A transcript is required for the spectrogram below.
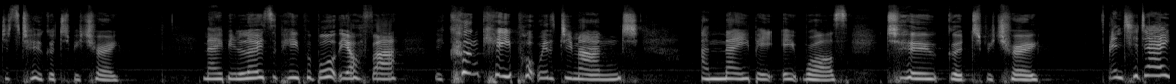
just too good to be true. Maybe loads of people bought the offer, they couldn't keep up with demand, and maybe it was too good to be true. And today,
